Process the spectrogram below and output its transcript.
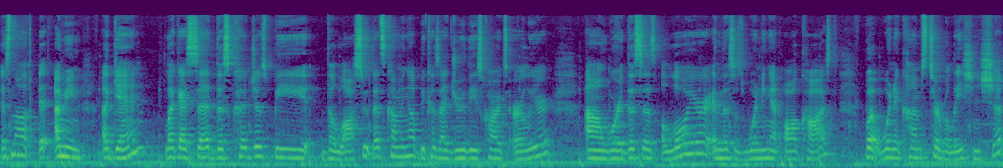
It's not I mean, again, like I said, this could just be the lawsuit that's coming up because I drew these cards earlier, um, where this is a lawyer and this is winning at all cost. But when it comes to relationship,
